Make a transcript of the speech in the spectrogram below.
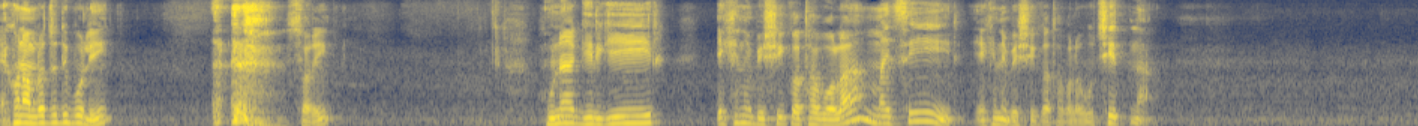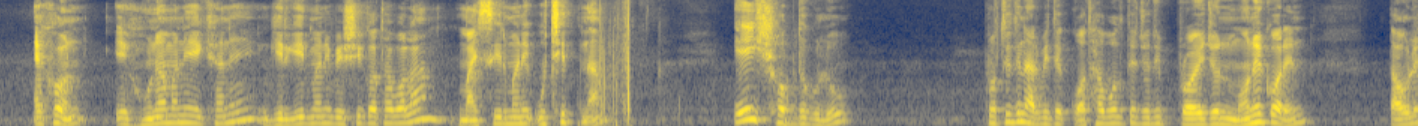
এখন আমরা যদি বলি সরি হুনা গিরগির, এখানে বেশি কথা বলা মাইসির, এখানে বেশি কথা বলা উচিত না। এখন এ হুনা মানে এখানে, গিরগির মানে বেশি কথা বলা, মাইসির মানে উচিত না। এই শব্দগুলো প্রতিদিন আরবিতে কথা বলতে যদি প্রয়োজন মনে করেন তাহলে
